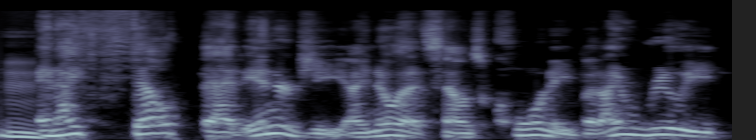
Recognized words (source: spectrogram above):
Mm. And I felt that energy. I know that sounds corny, but I really,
